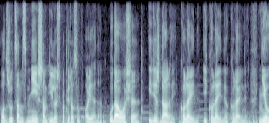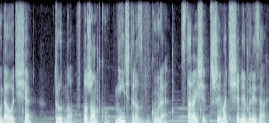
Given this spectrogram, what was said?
odrzucam, zmniejszam ilość papierosów o jeden. Udało się? Idziesz dalej, kolejny i kolejny, kolejny. Nie udało ci się? Trudno, w porządku. Nie idź teraz w górę. Staraj się trzymać siebie w ryzach.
